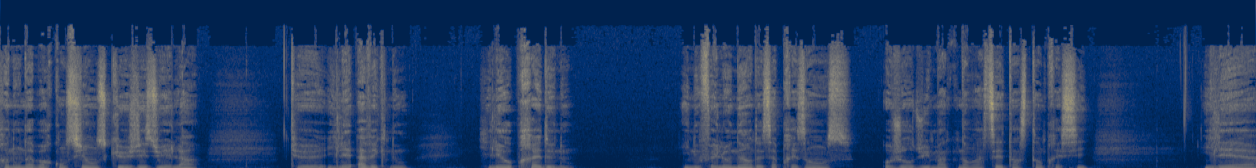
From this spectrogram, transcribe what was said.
Prenons d'abord conscience que Jésus est là, qu'il est avec nous, qu'il est auprès de nous. Il nous fait l'honneur de sa présence, aujourd'hui, maintenant, à cet instant précis. Il est euh,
